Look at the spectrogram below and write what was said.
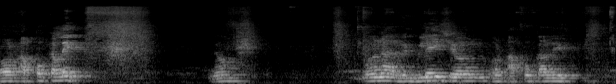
Or apocalypse. No? Muna, revelation or apocalypse.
